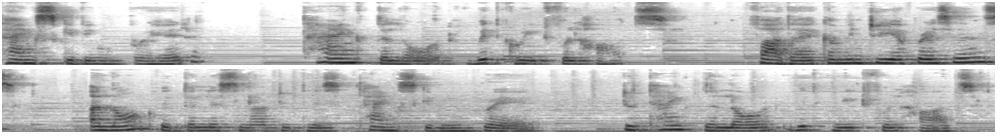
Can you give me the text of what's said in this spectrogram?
Thanksgiving prayer. Thank the Lord with grateful hearts. Father, I come into your presence along with the listener to this Thanksgiving prayer to thank the Lord with grateful hearts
